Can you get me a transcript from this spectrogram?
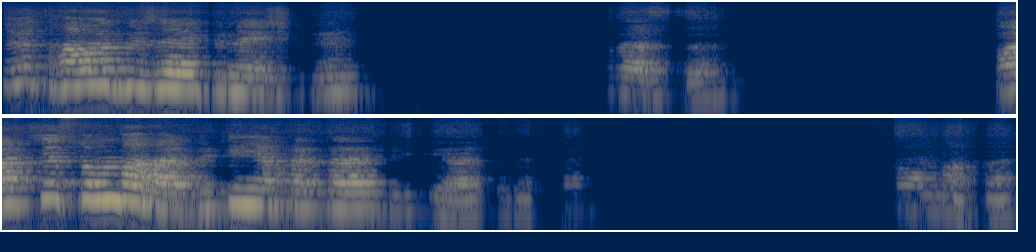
Evet hava güzel güneşli. Burası. Bahçe sonbahar. Bütün yapraklar düşüyor arkadaşlar. Sonbahar.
